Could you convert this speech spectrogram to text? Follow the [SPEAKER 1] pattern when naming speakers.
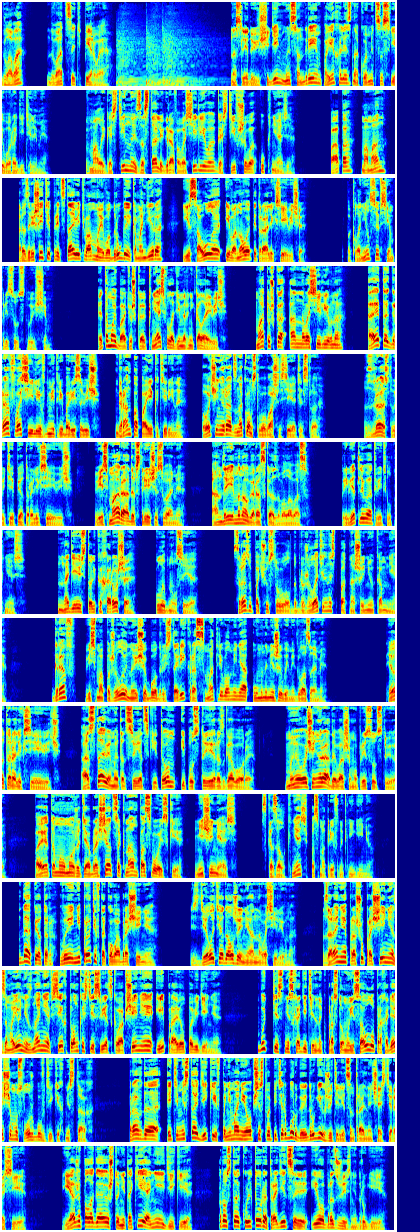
[SPEAKER 1] Глава двадцать первая На следующий день мы с Андреем поехали знакомиться с его родителями. В малой гостиной застали графа Васильева, гостившего у князя. — Папа, маман, разрешите представить вам моего друга и командира Исаула Иванова Петра Алексеевича. Поклонился всем присутствующим. — Это мой батюшка, князь Владимир Николаевич, матушка Анна Васильевна, а это граф Васильев Дмитрий Борисович, гран-папа Екатерины. Очень рад знакомству, ваше сиятельство. — Здравствуйте, Петр Алексеевич. Весьма рады встрече с вами. Андрей много рассказывал о вас. — приветливо ответил князь. — Надеюсь, только хорошее, — улыбнулся я. Сразу почувствовал доброжелательность по отношению ко мне. Граф Весьма пожилой, но еще бодрый старик рассматривал меня умными живыми глазами. — Петр Алексеевич, оставим этот светский тон и пустые разговоры. Мы очень рады вашему присутствию, поэтому можете обращаться к нам по-свойски, не чинясь, — сказал князь, посмотрев на княгиню. — Да, Петр, вы не против такого обращения? — Сделайте одолжение, Анна Васильевна. — Заранее прошу прощения за мое незнание всех тонкостей светского общения и правил поведения. Будьте снисходительны к простому Исаулу, проходящему службу в диких местах. Правда, эти места дикие в понимании общества Петербурга и других жителей центральной части России. Я же полагаю, что не такие они и дикие. Просто культура, традиции и образ жизни другие. —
